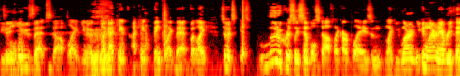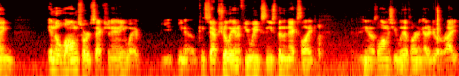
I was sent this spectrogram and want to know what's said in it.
people. to use that stuff. Like you know, 'cause, like I can't I can't think like that. But like so it's it's ludicrously simple stuff like our plays and like you learn you can learn everything in the longsword section anyway. You, you know, conceptually in a few weeks, and you spend the next like you know as long as you live learning how to do it right.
